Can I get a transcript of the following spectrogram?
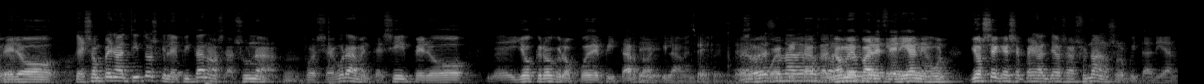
pero que son penaltitos que le pitan a Osasuna, pues seguramente sí, pero eh, yo creo que lo puede pitar Sí, tranquilamente. sí. Eh, Pero es una no me parecería que- ningún. Yo sé que ese penalti a Osasuna no se lo pitarían.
